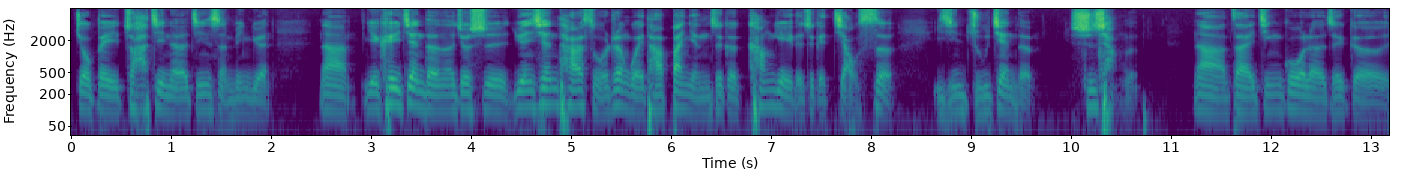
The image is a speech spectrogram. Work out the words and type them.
就被抓进了精神病院。那也可以见得呢，就是原先他所认为他扮演这个康爷的这个角色，已经逐渐的失常了。那在经过了这个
